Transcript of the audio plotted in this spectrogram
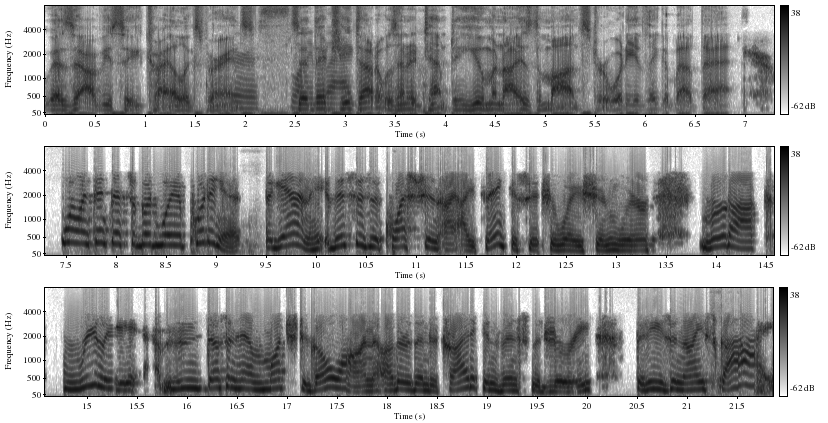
who has obviously trial experience, said that she thought it was an attempt to humanize the monster. What do you think about that? Well, I think that's a good way of putting it. Again, this is a question, I, I think, a situation where Murdaugh really mm, doesn't have much to go on other than to try to convince the jury that he's a nice guy.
